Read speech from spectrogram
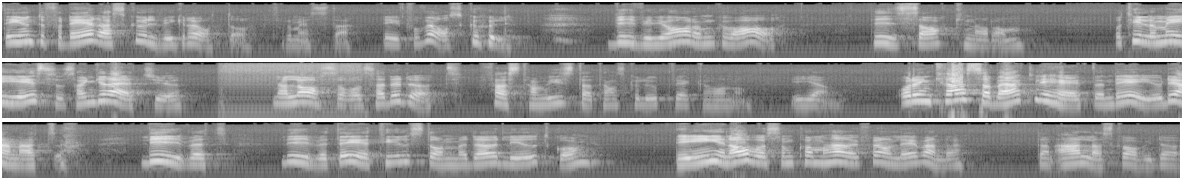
Det är ju inte för deras skull vi gråter för det mesta. Det är ju för vår skull. Vi vill ju ha dem kvar. Vi saknar dem. Och till och med Jesus, han grät ju när Lazarus hade dött fast han visste att han skulle uppväcka honom igen. Och den krassa verkligheten det är ju den att livet, livet är ett tillstånd med dödlig utgång. Det är ingen av oss som kommer härifrån levande, utan alla ska vi dö.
